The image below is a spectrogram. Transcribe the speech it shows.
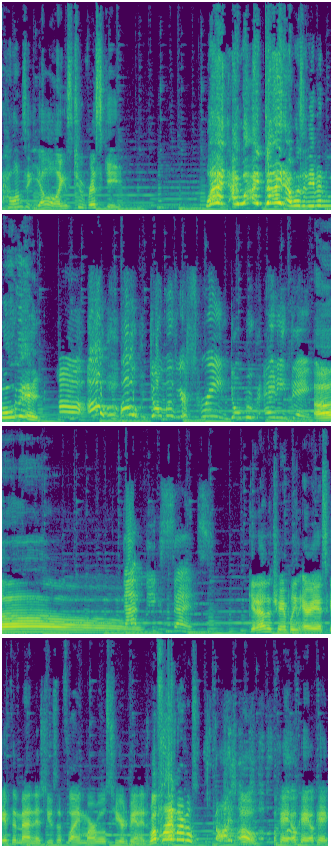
How long is it yellow? Like it's too risky. What? I, I died. I wasn't even moving. Uh, oh, oh, don't move your screen. Don't move anything. Oh. That makes sense. Get out of the trampoline area. Escape the madness. Use the flying marbles to your advantage. What flying marbles? Oh. Okay. Okay. Okay.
